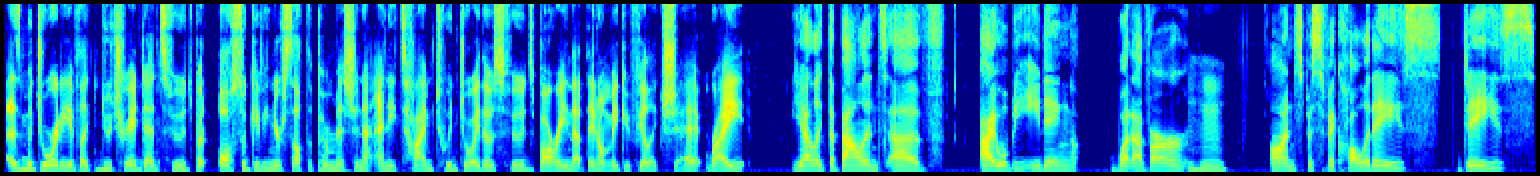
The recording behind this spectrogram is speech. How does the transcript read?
as majority of like nutrient dense foods, but also giving yourself the permission at any time to enjoy those foods, barring that they don't make you feel like shit, right? Yeah, like the balance of I will be eating whatever Mm-hmm. on specific holidays, days,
